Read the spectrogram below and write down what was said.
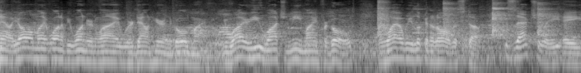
Now, y'all might want to be wondering why we're down here in the gold mine. Why are you watching me mine for gold? And why are we looking at all this stuff? This is actually a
